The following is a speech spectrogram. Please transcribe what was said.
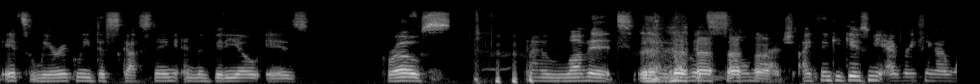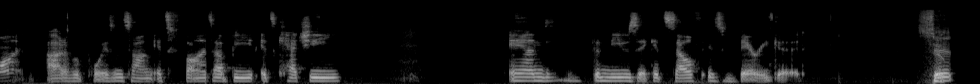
it's lyrically disgusting, and the video is gross. and I love it. I love it so much. I think it gives me everything I want out of a Poison song. It's fun, it's upbeat, it's catchy, and the music itself is very good. So, It-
